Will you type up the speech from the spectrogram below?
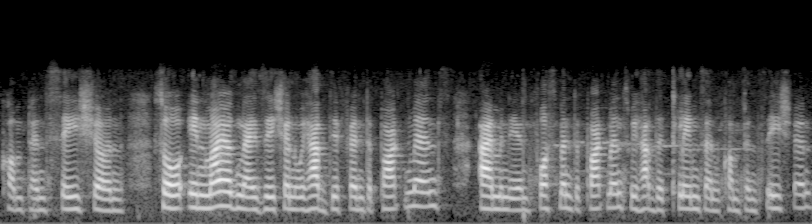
compensation. So in my organization, we have different departments. I'm in the enforcement department. We have the claims and compensation.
